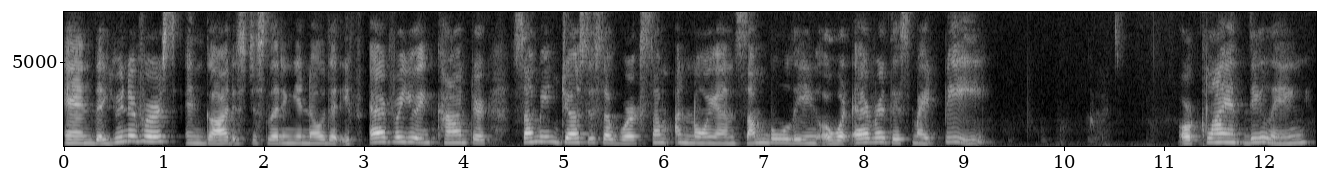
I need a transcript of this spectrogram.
And the universe and god is just letting you know that if ever you encounter some injustice at work some annoyance some bullying or whatever this might be or client dealing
